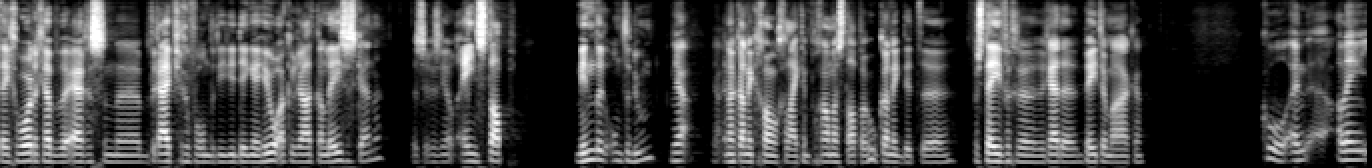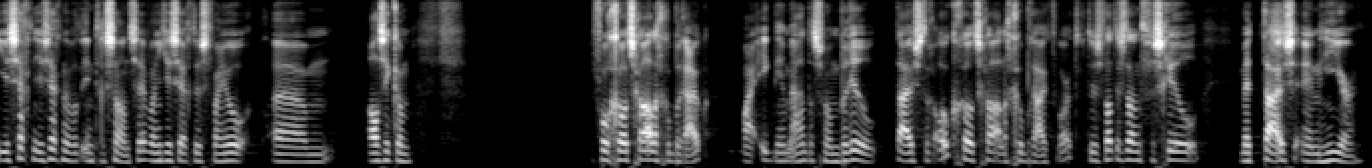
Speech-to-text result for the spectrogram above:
Tegenwoordig hebben we ergens een bedrijfje gevonden die die dingen heel accuraat kan lezen scannen. Dus er is nog één stap minder om te doen. Ja, ja, En dan kan ik gewoon gelijk in het programma stappen. Hoe kan ik dit eh, verstevigen, redden, beter maken? Cool. En eh, alleen je zegt, je zegt nog wat interessants, hè? Want je zegt dus van joh, ehm, als ik hem voor grootschalig gebruik, maar ik neem aan dat zo'n bril thuis toch ook grootschalig gebruikt wordt. Dus wat is dan het verschil met thuis en hier?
